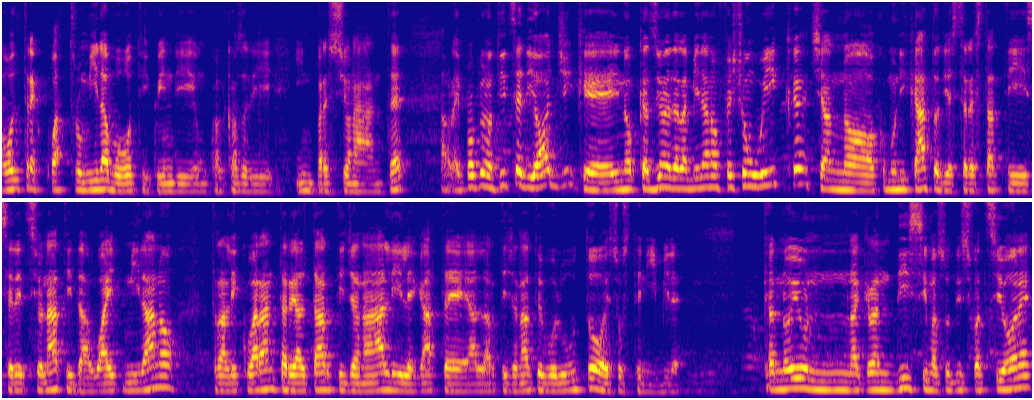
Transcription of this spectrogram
oltre 4.000 voti, quindi un qualcosa di impressionante. Allora, è proprio notizia di oggi che in occasione della Milano Fashion Week ci hanno comunicato di essere stati selezionati da White Milano tra le 40 realtà artigianali legate all'artigianato evoluto e sostenibile. Per noi una grandissima soddisfazione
